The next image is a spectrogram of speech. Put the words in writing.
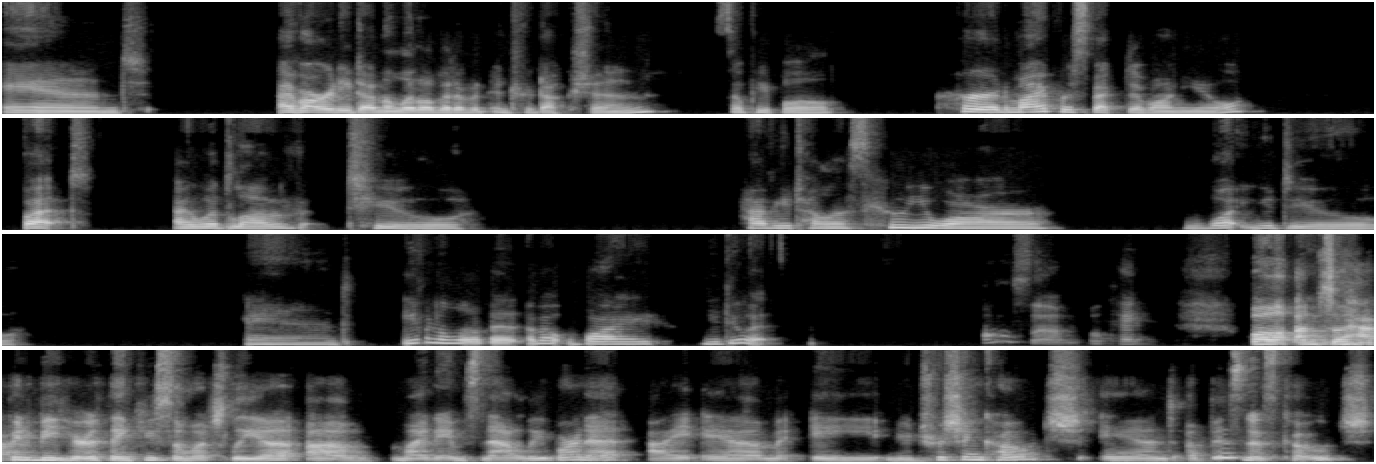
And I've already done a little bit of an introduction, so people heard my perspective on you. But I would love to have you tell us who you are, what you do, and even a little bit about why you do it. Awesome. Okay. Well, I'm so happy to be here. Thank you so much, Leah. Um, my name's Natalie Barnett. I am a nutrition coach and a business coach.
